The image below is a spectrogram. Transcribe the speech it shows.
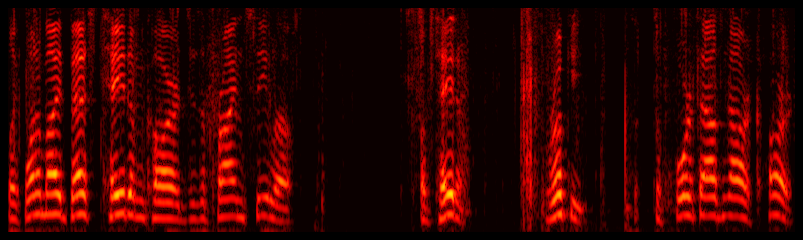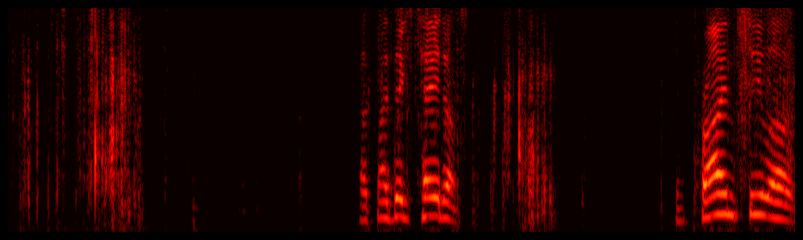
like one of my best Tatum cards is a prime silo of Tatum, rookie. It's a four thousand dollar card. That's my big Tatum. Prime silos.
